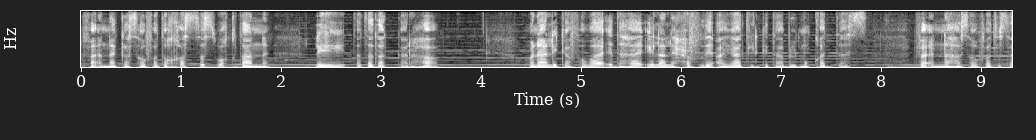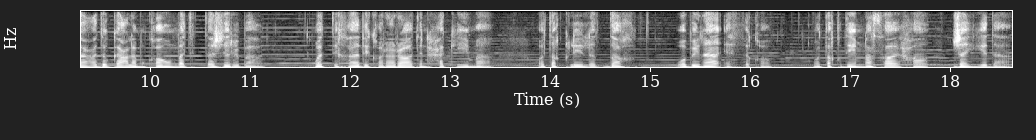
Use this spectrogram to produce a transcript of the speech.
فإنك سوف تخصص وقتا لتتذكرها. هنالك فوائد هائلة لحفظ آيات الكتاب المقدس فإنها سوف تساعدك على مقاومة التجربة واتخاذ قرارات حكيمة وتقليل الضغط وبناء الثقة. وتقديم نصائح جيدة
